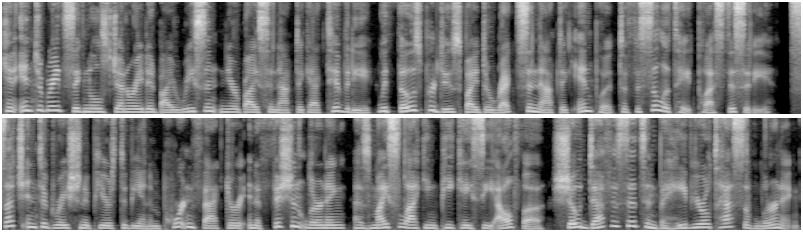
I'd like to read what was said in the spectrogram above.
can integrate signals generated by recent nearby synaptic activity with those produced by direct synaptic input to facilitate plasticity. Such integration appears to be an important factor in efficient learning as mice lacking PKC alpha show deficits in behavioral tests of learning.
